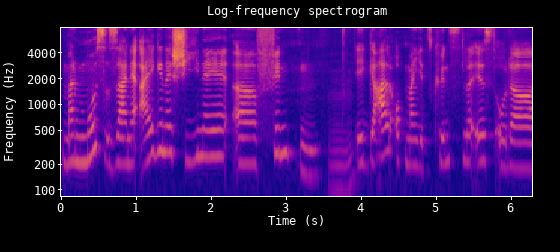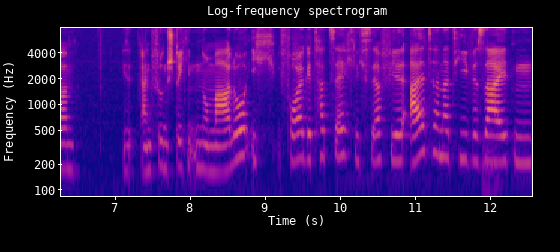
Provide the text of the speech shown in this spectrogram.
man muss seine eigene Schiene äh, finden. Egal, ob man jetzt Künstler ist oder Anführungsstrichen Normalo. Ich folge tatsächlich sehr viel alternative Seiten,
